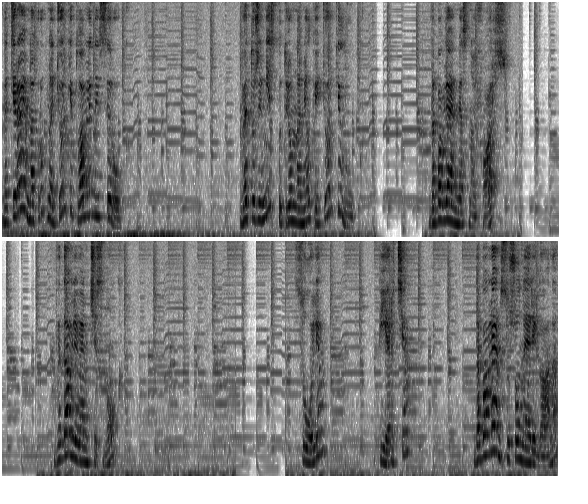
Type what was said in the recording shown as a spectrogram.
Натираем на крупной терке плавленый сырок. В эту же миску трем на мелкой терке лук. Добавляем мясной фарш. Выдавливаем чеснок солим, перчим, добавляем сушеный орегано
